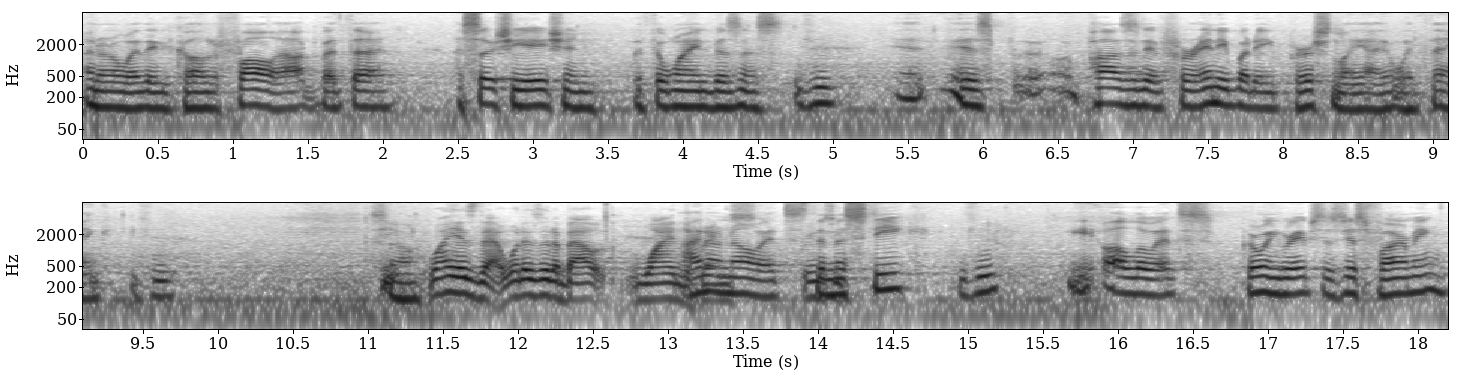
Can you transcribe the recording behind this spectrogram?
I don't know whether you call it a fallout, but the association with the wine business mm-hmm. i- is positive for anybody personally. I would think. Mm-hmm. So. Why is that? What is it about wine that I don't brings- know. It's the brings you- mystique. Although it's growing grapes is just farming,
